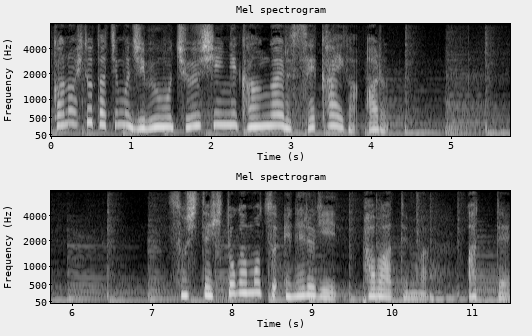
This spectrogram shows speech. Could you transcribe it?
他の人たちも自分を中心に考える世界がある。そして人が持つエネルギーパワーっていうのがあって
